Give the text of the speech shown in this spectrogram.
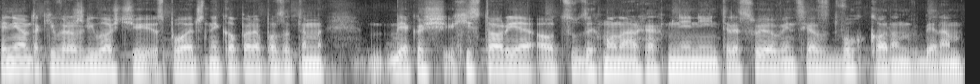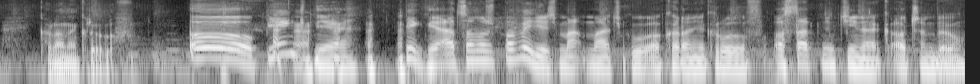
Ja nie mam takiej wrażliwości społecznej, kopera, poza tym jakoś historie o cudzych monarchach mnie nie interesują, więc ja z dwóch koron wybieram koronę królów. O, pięknie, pięknie. A co możesz powiedzieć, Ma Maćku, o Koronie Królów? Ostatni odcinek, o czym był?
